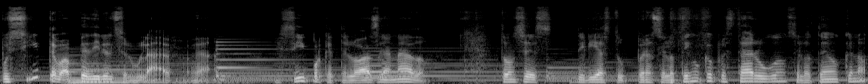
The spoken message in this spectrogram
pues sí te va a pedir el celular. Y sí, porque te lo has ganado. Entonces dirías tú, pero se lo tengo que prestar, Hugo, se lo tengo que no.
